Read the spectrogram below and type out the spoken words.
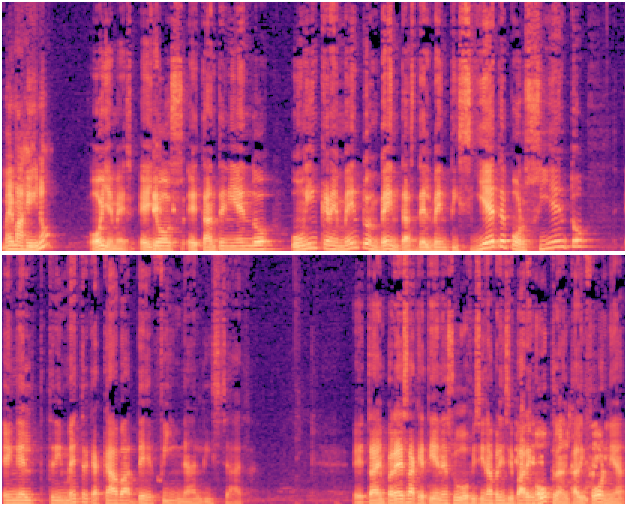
Me imagino. Óyeme, ellos están teniendo un incremento en ventas del 27% en el trimestre que acaba de finalizar. Esta empresa que tiene su oficina principal en Oakland, California,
